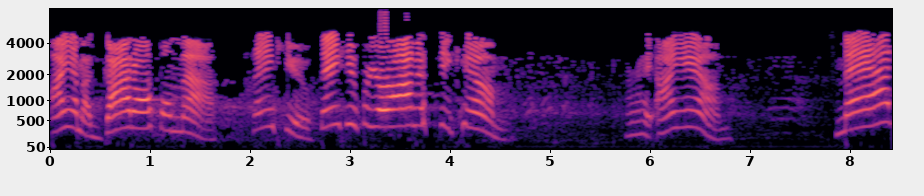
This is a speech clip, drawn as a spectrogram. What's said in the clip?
I am a god awful mess. Thank you. Thank you for your honesty, Kim. All right, I am. Mad?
